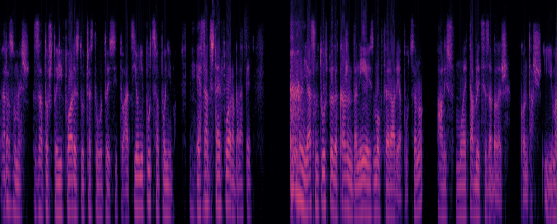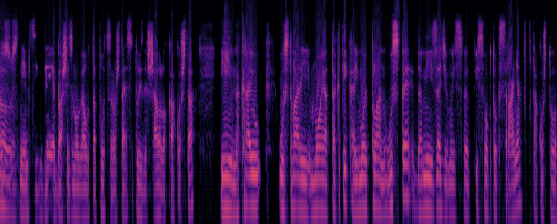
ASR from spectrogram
razumeš, zato što i Forest učestvovao u toj situaciji, on je pucao po njima. E sad šta je fora, brate? ja sam tu uspio da kažem da nije iz mog Ferrarija pucano, ali su moje tablice zabeleže, kontaš. I imali Da, su snimci gde je baš iz mog auta pucano šta je se tu izdešavalo, kako šta. I na kraju, u stvari, moja taktika i moj plan uspe da mi izađemo iz, sve, iz svog tog sranja, tako što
